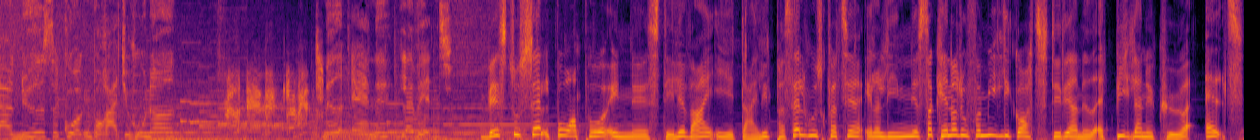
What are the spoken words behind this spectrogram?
er nyhedsagurken på Radio 100 Med Anne Lavendt. med Anne Lavendt. Hvis du selv bor på en øh, stille vej i et dejligt parcelhuskvarter eller lignende, så kender du formentlig godt det der med, at bilerne kører alt,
